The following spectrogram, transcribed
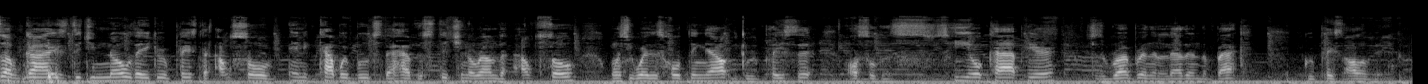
up guys? Did you know that you can replace the outsole of any cowboy boots that have the stitching around the outsole? Once you wear this whole thing out, you can replace it. Also the heel cap here, which is rubber and then leather in the back. You can replace all of it.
